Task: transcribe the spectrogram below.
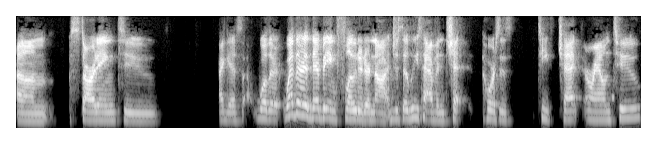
um starting to, I guess, whether whether they're being floated or not, just at least having check horses' teeth checked around two.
